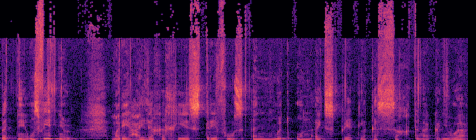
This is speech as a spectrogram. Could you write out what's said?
bid nie. Ons weet nie hoe maar die Heilige Gees streef ons in met onuitspreeklike sigtinge. Kan jy hoor?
